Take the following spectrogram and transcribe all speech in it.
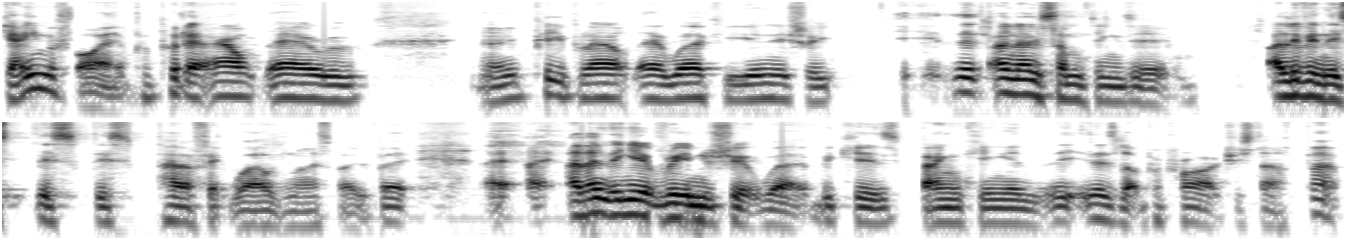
gamify it, but put it out there of you know people out there working in the industry. I know some things here I live in this this this perfect world, and I suppose, but I, I don't think every industry at work because banking and there's a lot of proprietary stuff, but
